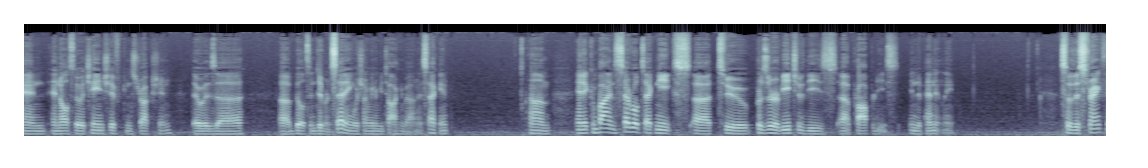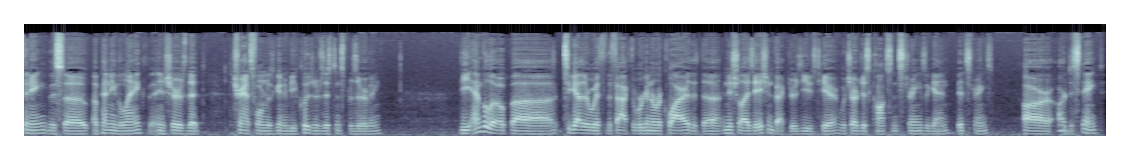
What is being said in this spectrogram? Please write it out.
and, and also a chain shift construction that was uh, uh, built in different setting, which I'm going to be talking about in a second. Um, and it combines several techniques uh, to preserve each of these uh, properties independently. so the strengthening, this uh, appending the length, ensures that the transform is going to be collision resistance preserving. The envelope, uh, together with the fact that we're going to require that the initialization vectors used here, which are just constant strings again, bit strings, are, are distinct,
